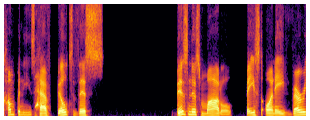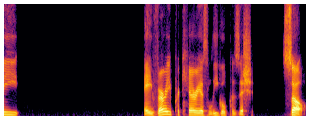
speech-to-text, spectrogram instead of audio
companies have built this business model based on a very a very precarious legal position. So,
